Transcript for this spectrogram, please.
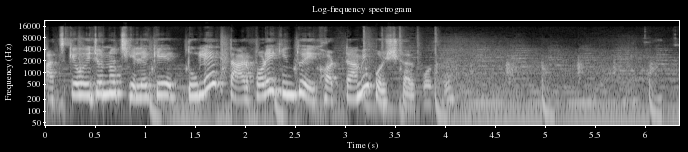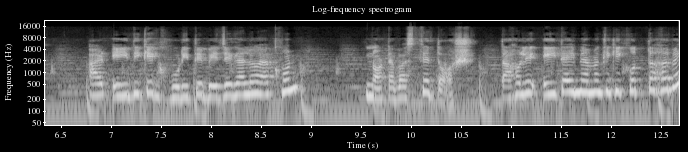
আজকে ওই জন্য ছেলেকে তুলে তারপরে কিন্তু এই ঘরটা আমি পরিষ্কার করব। আর এই দিকে ঘড়িতে বেজে গেল এখন নটা বাজতে দশ। তাহলে এই টাইমে আমাকে কি করতে হবে?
